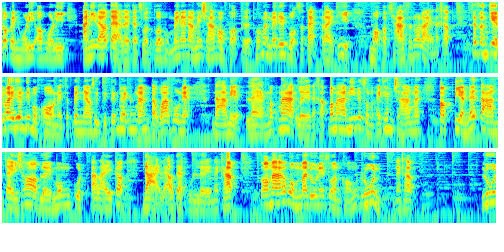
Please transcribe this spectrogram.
ก็เป็น Holy of Holy อันนี้แล้วแต่เลยแต่ส่วนตัวผมไม่แนะนำให้ช้างออกเกาะเกิด เพราะมันไม่ได้บวกสแตทอะไรที่เหมาะกับช้างสักเท่าไหร่นะครับจะสังเกตว่าไอเทมที่ผมออกเนี่ยจะเป็นแนวถึกๆแทงๆทั้งนั้น แต่ว่าพวกเนี้ยดาเมจแรงมากๆเลยนะครับประมาณนี้ในส่วนของไอเทมช้างนะปรับเปลี่ยนได้ตามใจชอบเลยมงกุฎอะไรก็ได้แล้วแต่คุณเลยนะครับ ต่อมาครับผมมาดูในส่วนของรูนนะครับรูน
